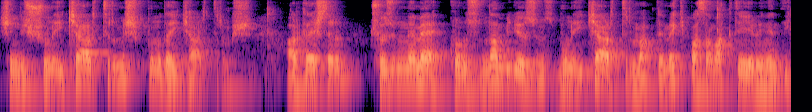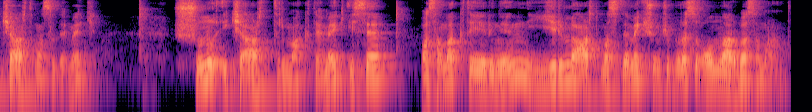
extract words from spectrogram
Şimdi şunu 2 arttırmış bunu da 2 arttırmış. Arkadaşlarım çözümleme konusundan biliyorsunuz. Bunu 2 arttırmak demek basamak değerinin 2 artması demek şunu 2 arttırmak demek ise basamak değerinin 20 artması demek. Çünkü burası onlar basamağında.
